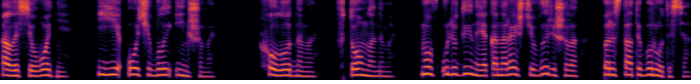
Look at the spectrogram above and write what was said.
Але сьогодні її очі були іншими холодними, втомленими, мов у людини, яка нарешті вирішила перестати боротися.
